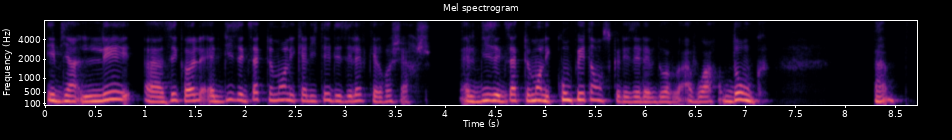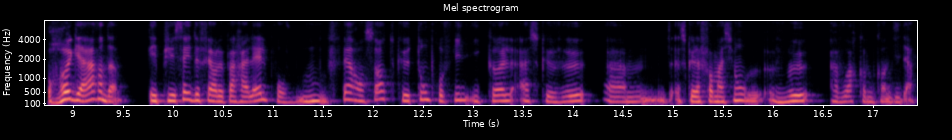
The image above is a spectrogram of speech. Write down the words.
eh bien, les euh, écoles, elles disent exactement les qualités des élèves qu'elles recherchent. Elles disent exactement les compétences que les élèves doivent avoir. Donc, ben, regarde et puis essaye de faire le parallèle pour faire en sorte que ton profil y colle à ce que veut, à ce que la formation veut avoir comme candidat.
